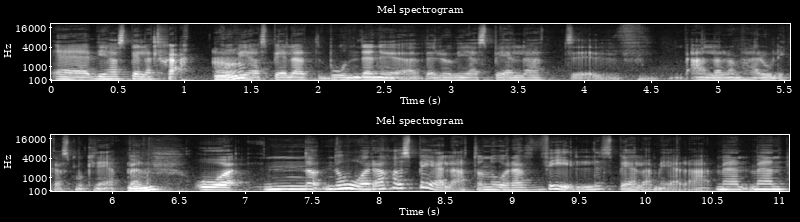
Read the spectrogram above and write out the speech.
eh, vi har spelat schack Ja. och vi har spelat Bonden över och vi har spelat eh, alla de här olika små knepen. Mm. Och några har spelat och några vill spela mera. Men, men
